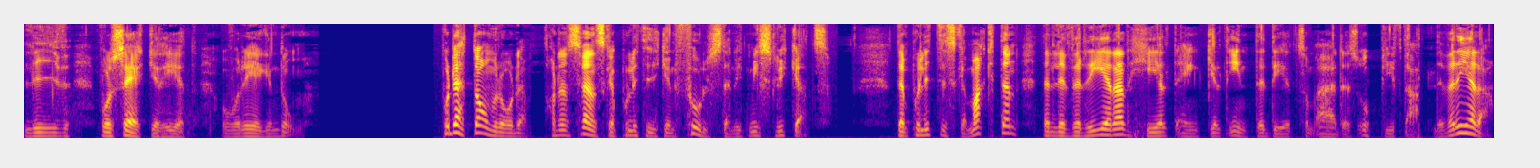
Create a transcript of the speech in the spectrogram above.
liv, vår säkerhet och vår egendom. På detta område har den svenska politiken fullständigt misslyckats. Den politiska makten den levererar helt enkelt inte det som är dess uppgift att leverera.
